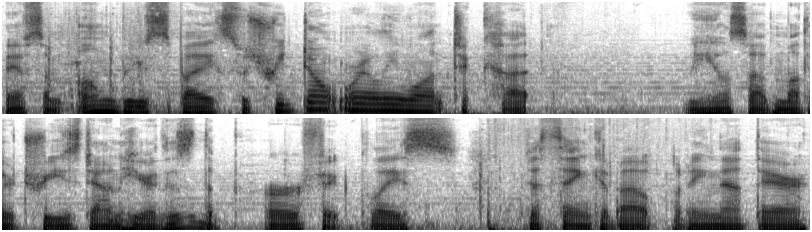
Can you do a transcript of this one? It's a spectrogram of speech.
We have some Onbu spikes, which we don't really want to cut. We also have mother trees down here. This is the perfect place to think about putting that there.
